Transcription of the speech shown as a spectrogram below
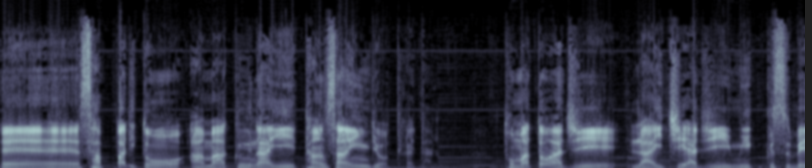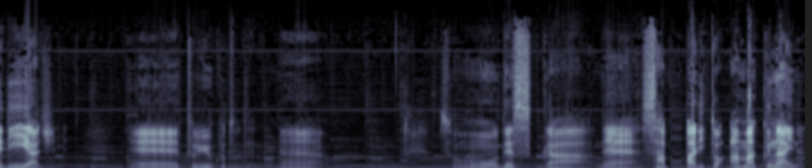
えーさっぱりと甘くない炭酸飲料って書いてある。トマト味、ライチ味、ミックスベリー味。えーということで。ねそうですか。ねさっぱりと甘くないな。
